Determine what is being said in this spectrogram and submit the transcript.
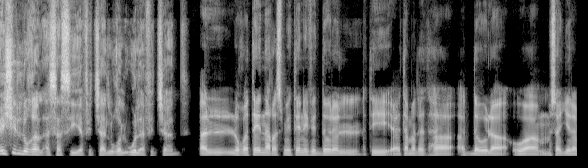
إيش اللغة الأساسية في تشاد؟ اللغة الأولى في تشاد؟ اللغتين الرسميتين في الدولة التي اعتمدتها الدولة ومسجلة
